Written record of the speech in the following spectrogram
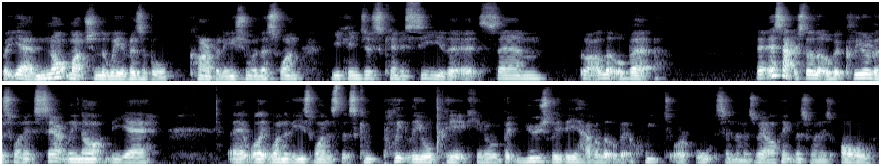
But yeah, not much in the way of visible carbonation with this one you can just kind of see that it's um, got a little bit. It is actually a little bit clear. This one. It's certainly not the uh, uh, like one of these ones that's completely opaque, you know. But usually they have a little bit of wheat or oats in them as well. I think this one is all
